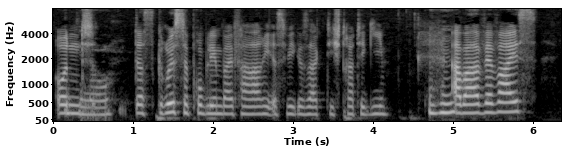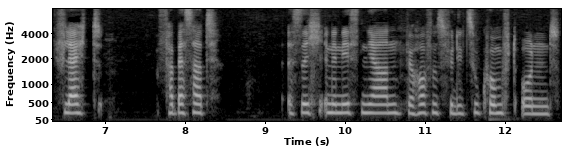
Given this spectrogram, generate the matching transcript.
Und genau. das größte Problem bei Ferrari ist, wie gesagt, die Strategie. Mhm. Aber wer weiß, vielleicht verbessert es sich in den nächsten Jahren. Wir hoffen es für die Zukunft und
